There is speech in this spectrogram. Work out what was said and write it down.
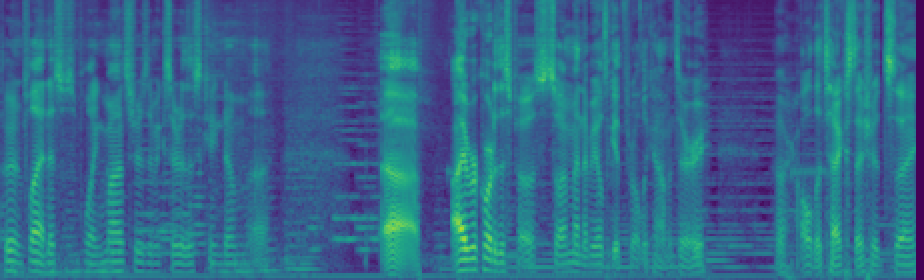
Fluent Platinus was employing monsters that make of this kingdom. Uh, uh, I recorded this post, so I might not be able to get through all the commentary. Or all the text, I should say.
